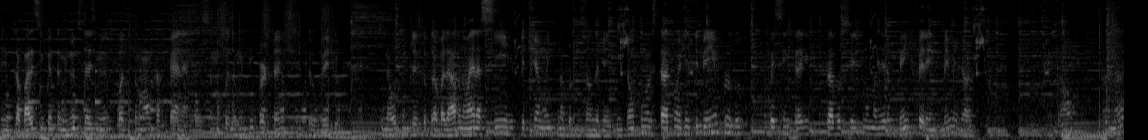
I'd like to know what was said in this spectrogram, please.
a gente trabalha 50 minutos, 10 minutos pode tomar um café, né? Mas isso é uma coisa muito importante que eu vejo que na outra empresa que eu trabalhava não era assim e refletia muito na produção da gente. Então, como eles tratam a gente bem, o produto vai ser entregue para vocês de uma maneira bem diferente, bem melhor. Então, Renan?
